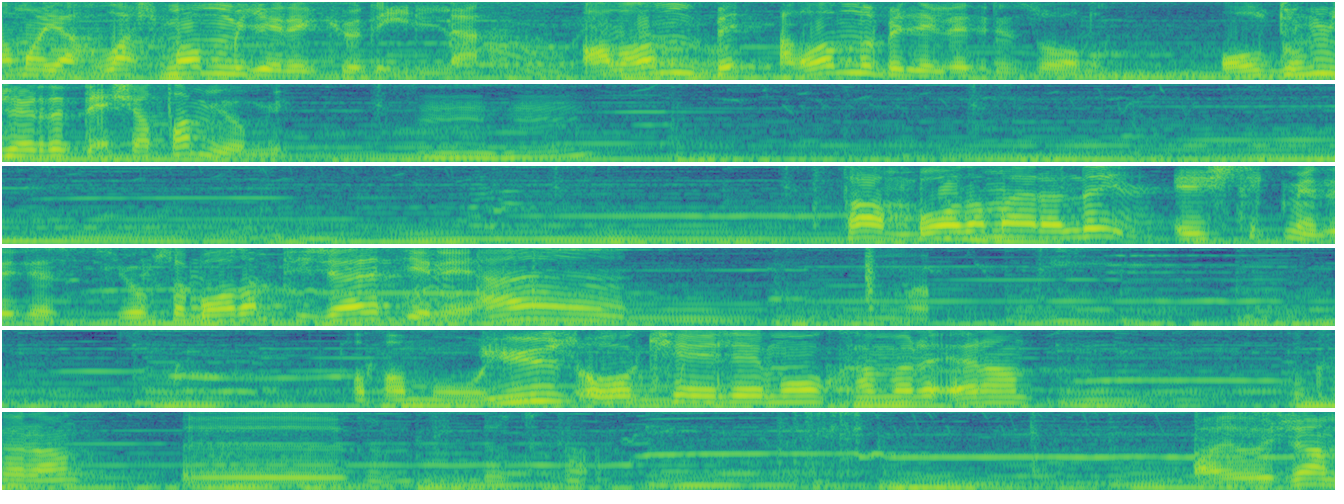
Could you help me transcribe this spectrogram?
Adama yaklaşmam mı gerekiyordu illa? Alan be- alan mı belirlediniz oğlum? Olduğum yerde deş atamıyor muyum? Tamam bu adama herhalde eşlik mi edeceğiz? Yoksa bu adam ticaret yeri. Ha. Papa Mo. 100 OKL mo kamera around bu around eee, Ay hocam.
